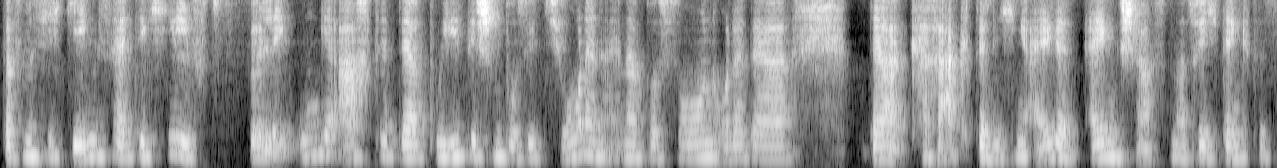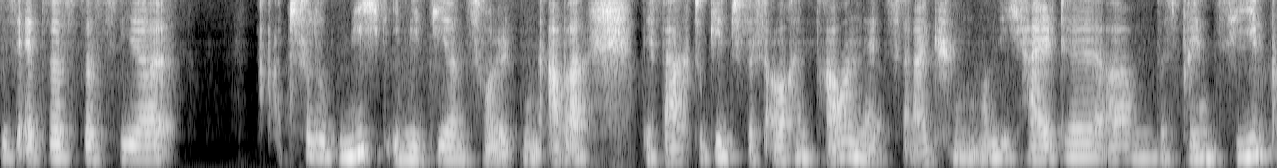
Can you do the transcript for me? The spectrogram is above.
dass man sich gegenseitig hilft, völlig ungeachtet der politischen Positionen einer Person oder der, der charakterlichen Eigenschaften. Also ich denke, das ist etwas, das wir absolut nicht imitieren sollten. Aber de facto gibt es das auch in Frauennetzwerken. Und ich halte ähm, das Prinzip,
